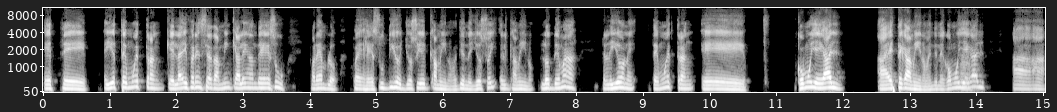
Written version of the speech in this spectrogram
este, ellos te muestran que es la diferencia también que alegan de Jesús. Por ejemplo, pues Jesús dijo, yo soy el camino, ¿me entiendes? Yo soy el camino. Los demás religiones te muestran eh, cómo llegar a este camino, ¿me entiendes? Cómo llegar a,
